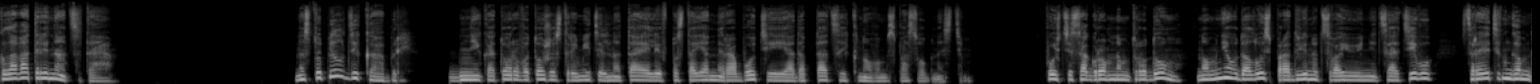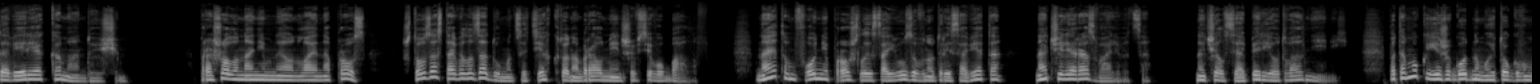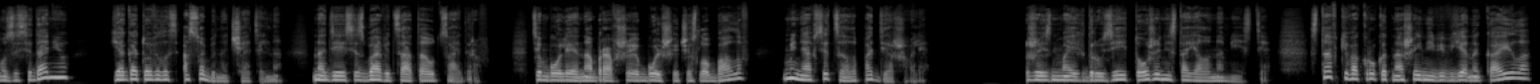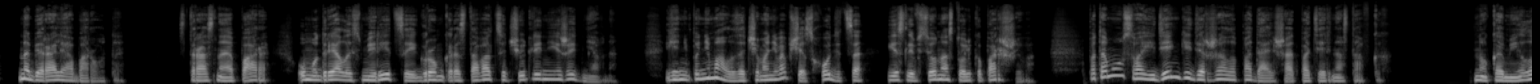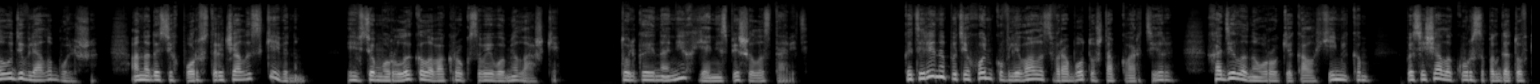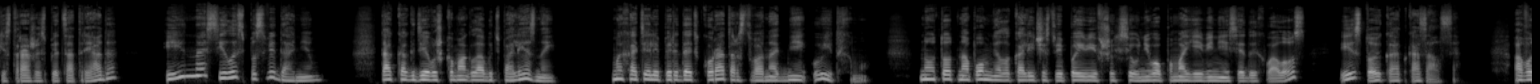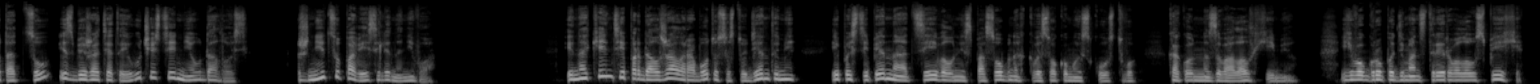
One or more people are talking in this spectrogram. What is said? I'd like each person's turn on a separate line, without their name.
Глава 13. Наступил декабрь, дни которого тоже стремительно таяли в постоянной работе и адаптации к новым способностям. Пусть и с огромным трудом, но мне удалось продвинуть свою инициативу с рейтингом доверия к командующим. Прошел анонимный онлайн-опрос, что заставило задуматься тех, кто набрал меньше всего баллов. На этом фоне прошлые союзы внутри Совета начали разваливаться — начался период волнений. Потому к ежегодному итоговому заседанию я готовилась особенно тщательно, надеясь избавиться от аутсайдеров. Тем более набравшие большее число баллов меня всецело поддерживали. Жизнь моих друзей тоже не стояла на месте. Ставки вокруг отношений Вивьены Каила набирали обороты. Страстная пара умудрялась мириться и громко расставаться чуть ли не ежедневно. Я не понимала, зачем они вообще сходятся, если все настолько паршиво потому свои деньги держала подальше от потерь на ставках. Но Камила удивляла больше. Она до сих пор встречалась с Кевином и все мурлыкала вокруг своего милашки. Только и на них я не спешила ставить. Катерина потихоньку вливалась в работу штаб-квартиры, ходила на уроки к алхимикам, посещала курсы подготовки стражей спецотряда и носилась по свиданиям. Так как девушка могла быть полезной, мы хотели передать кураторство над ней Уитхэму но тот напомнил о количестве появившихся у него по моей вине седых волос и стойко отказался. А вот отцу избежать этой участи не удалось. Жницу повесили на него. Иннокентий продолжал работу со студентами и постепенно отсеивал неспособных к высокому искусству, как он называл алхимию. Его группа демонстрировала успехи,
